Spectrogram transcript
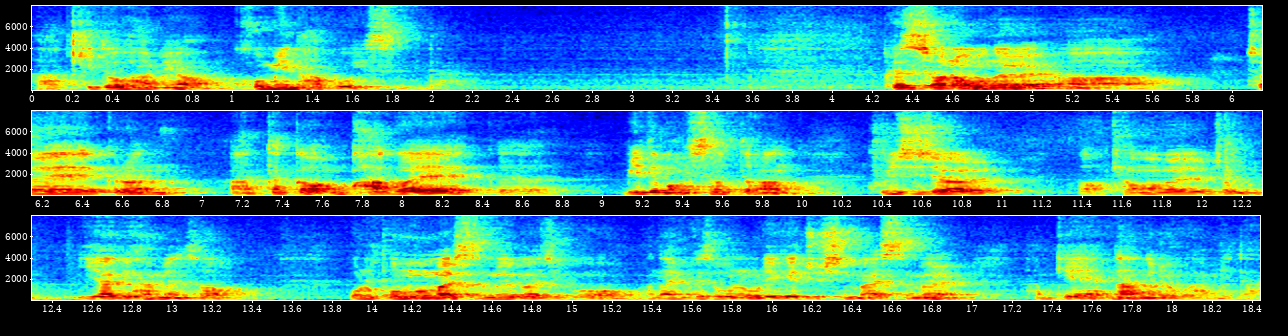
아, 기도하며 고민하고 있습니다. 그래서 저는 오늘 어, 저의 그런 안타까운 과거에 그 믿음 없었던 군 시절 어, 경험을 좀 이야기하면서 오늘 본문 말씀을 가지고 하나님께서 오늘 우리에게 주신 말씀을 함께 나누려고 합니다.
